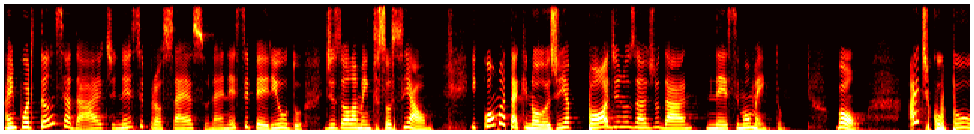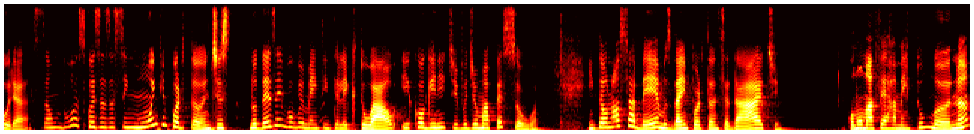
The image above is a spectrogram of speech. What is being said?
a importância da arte nesse processo, né, nesse período de isolamento social e como a tecnologia pode nos ajudar nesse momento. Bom, arte e cultura são duas coisas assim muito importantes no desenvolvimento intelectual e cognitivo de uma pessoa. Então, nós sabemos da importância da arte como uma ferramenta humana,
